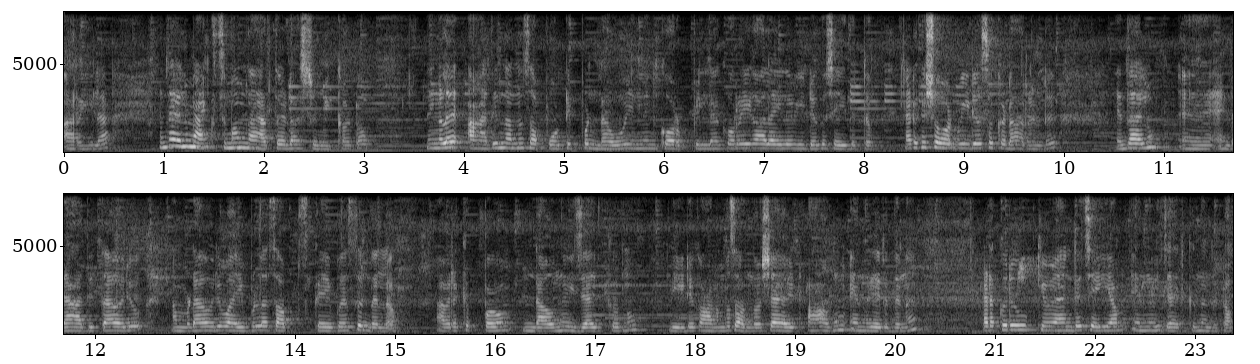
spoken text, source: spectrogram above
അറിയില്ല. എന്തായാലും മാക്സിമം നേരത്തെ ഇടാൻ ശ്രമിക്കാം കേട്ടോ നിങ്ങൾ ആദ്യം തന്ന സപ്പോർട്ട് ഇപ്പോൾ ഉണ്ടാവുമോ എന്ന് എനിക്ക് ഉറപ്പില്ല. കുറേ കാലമായില്ല വീഡിയോ ഒക്കെ ചെയ്തിട്ട്. ഇടയ്ക്ക് ഷോർട്ട് വീഡിയോസൊക്കെ ഇടാറുണ്ട്. എന്തായാലും എന്റെ ആദ്യത്തെ ഒരു നമ്മുടെ ആ ഒരു വൈബുള്ള സബ്സ്ക്രൈബേഴ്സ് ഉണ്ടല്ലോ. അവരൊക്കെ ഇപ്പോഴും ഉണ്ടാവുമെന്ന് വിചാരിക്കുന്നു. വീഡിയോ കാണുമ്പോൾ സന്തോഷമായി ആകും എന്ന് കരുതുന്നു. ഇടയ്ക്കൊരു ക്യൂ ആൻഡ് ചെയ്യാം എന്ന് വിചാരിക്കുന്നുണ്ട് കേട്ടോ.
